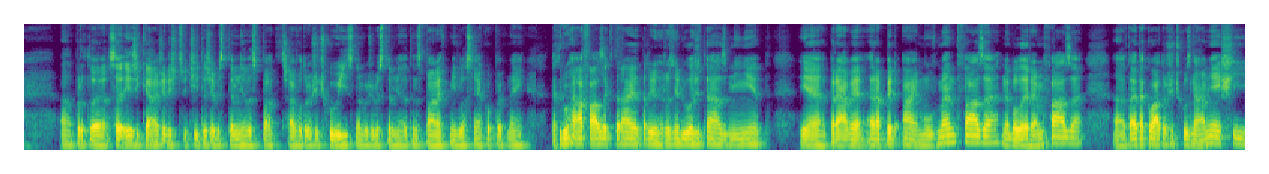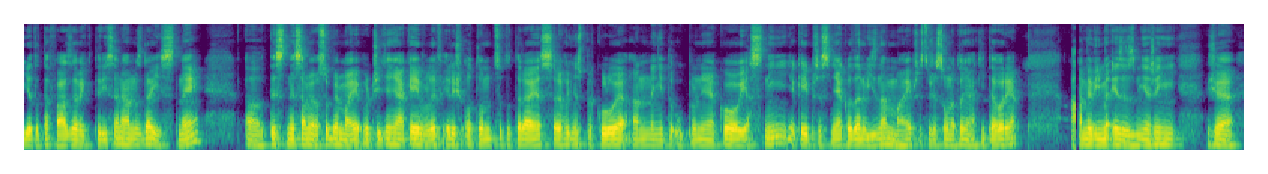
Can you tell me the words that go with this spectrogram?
A proto se i říká, že když cvičíte, že byste měli spát třeba o trošičku víc, nebo že byste měli ten spánek mít vlastně jako pevný. Tak druhá fáze, která je tady hrozně důležitá zmínit, je právě Rapid Eye Movement fáze, neboli REM fáze, ta je taková trošičku známější, je to ta fáze, ve které se nám zdají sny. Ty sny sami o sobě mají určitě nějaký vliv, i když o tom, co to teda je, se hodně spekuluje a není to úplně jako jasný, jaký přesně jako ten význam mají, přestože jsou na to nějaké teorie. A my víme i ze změření, že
